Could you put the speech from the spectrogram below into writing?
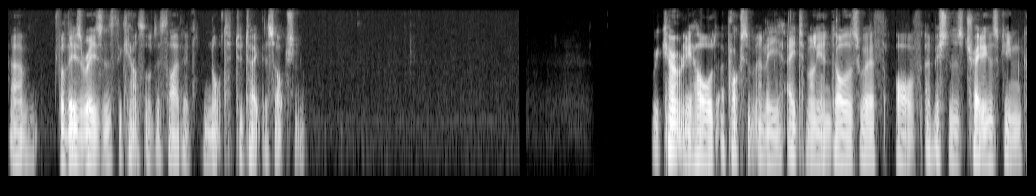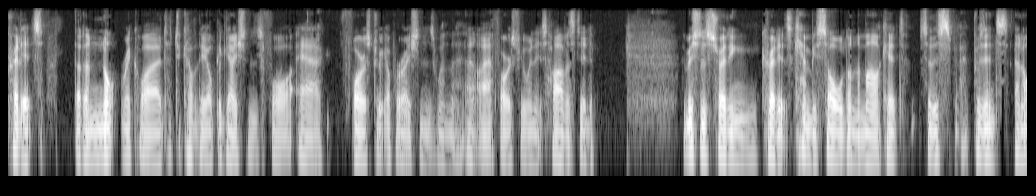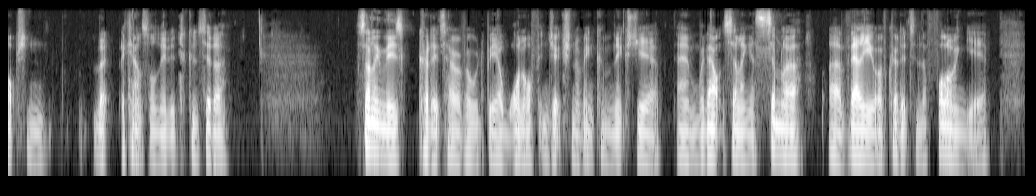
Um, for these reasons, the Council decided not to take this option. We currently hold approximately $8 million worth of emissions trading scheme credits that are not required to cover the obligations for our forestry operations when the, our forestry when it's harvested. Emissions trading credits can be sold on the market, so this presents an option that the council needed to consider. Selling these credits, however, would be a one-off injection of income next year, and without selling a similar uh, value of credits in the following year,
